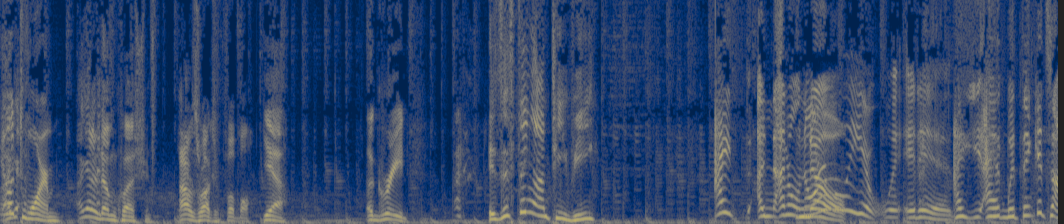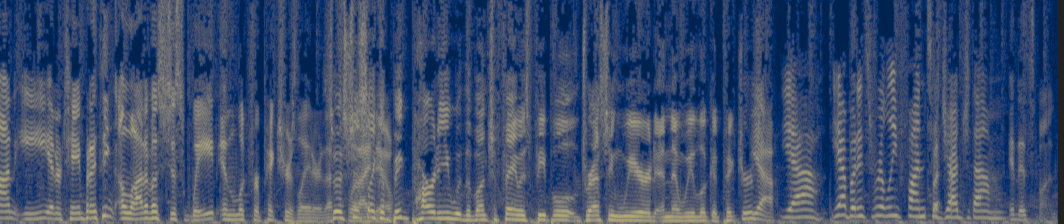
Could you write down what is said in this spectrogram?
He looked warm. I got a dumb question. I was watching football. Yeah. Agreed. Is this thing on TV? I I, I don't know. Normally it, it is. I, I would think it's on E Entertainment, but I think a lot of us just wait and look for pictures later. That's so it's what just I like do. a big party with a bunch of famous people dressing weird, and then we look at pictures? Yeah, yeah, yeah, but it's really fun to judge them. it is fun.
